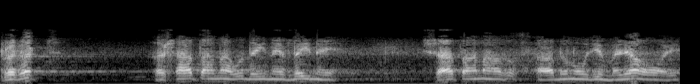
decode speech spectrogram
પ્રગટ અસાતાના ઉદયને લઈને સાતાના સાધનો જે મળ્યા હોય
